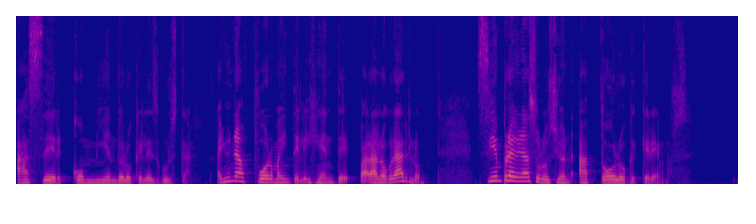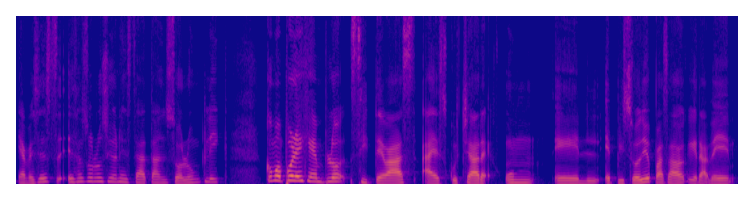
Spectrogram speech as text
hacer comiendo lo que les gusta. Hay una forma inteligente para lograrlo. Siempre hay una solución a todo lo que queremos. Y a veces esa solución está tan solo un clic, como por ejemplo si te vas a escuchar un, el episodio pasado que grabé,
